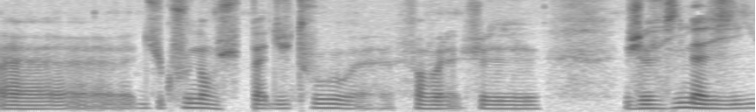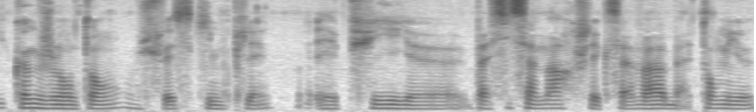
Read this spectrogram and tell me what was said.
Euh, du coup, non, je suis pas du tout. Euh, enfin voilà, je, je vis ma vie comme je l'entends. Je fais ce qui me plaît. Et puis, euh, bah, si ça marche et que ça va, bah, tant mieux.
